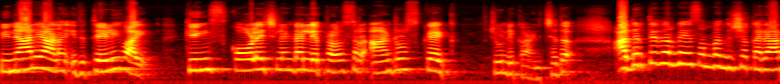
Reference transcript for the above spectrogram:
പിന്നാലെയാണ് ഇത് തെളിവായി. കിങ്സ് കോളേജ് ലണ്ടനിലെ പ്രൊഫസർ ആൻഡ്രൂസ് കേക്ക് ചൂണ്ടിക്കാണിച്ചത്. അതിർത്തി നിർണയം സംബന്ധിച്ച കരാർ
